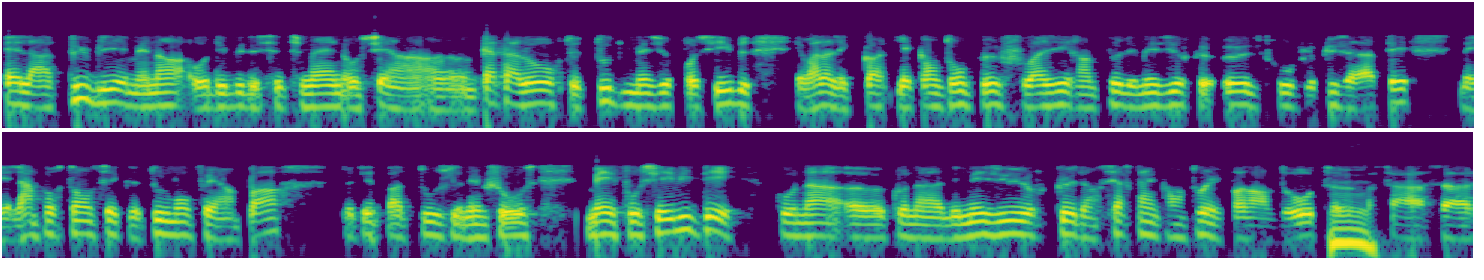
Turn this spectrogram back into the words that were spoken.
elle a publié maintenant au début de cette semaine aussi un, catalogue de toutes mesures possibles. Et voilà, les, les cantons peuvent choisir un peu les mesures que eux trouvent le plus adaptées, mais l'important c'est que tout le monde fait un pas. Peut-être pas tous la même chose, mais il faut s'éviter éviter qu'on a, euh, qu'on a des mesures que dans certains cantons et pas dans d'autres. Mmh. Ça, ça,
